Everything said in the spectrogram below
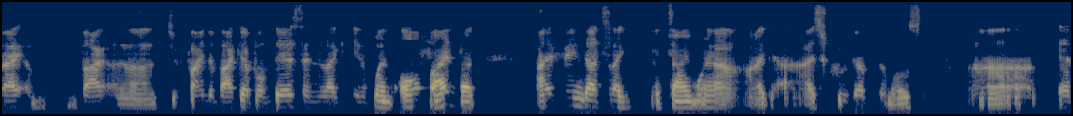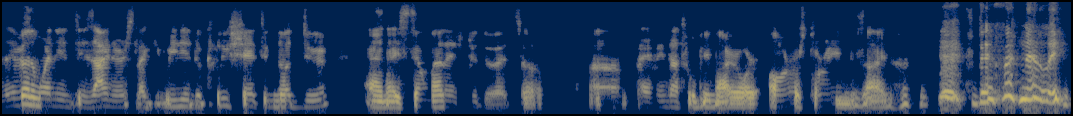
buy, buy uh, to find a backup of this, and like it went all fine, but. I think that's like the time where I, I screwed up the most. Uh, and even when you're designers, like we need a cliche to not do, and I still managed to do it. So um, I think that will be my horror, horror story in design. Definitely,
